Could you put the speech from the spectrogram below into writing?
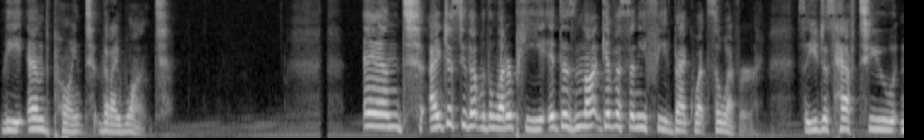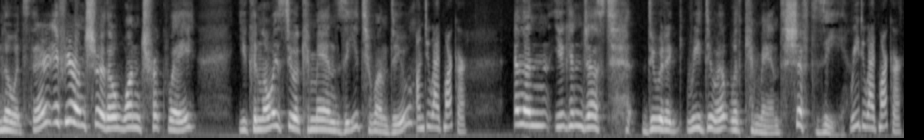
the end point that I want. And I just do that with the letter P. It does not give us any feedback whatsoever. So you just have to know it's there. If you're unsure, though, one trick way, you can always do a Command Z to undo, Undo add marker. and then you can just do it, redo it with Command Shift Z, Redo add marker.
